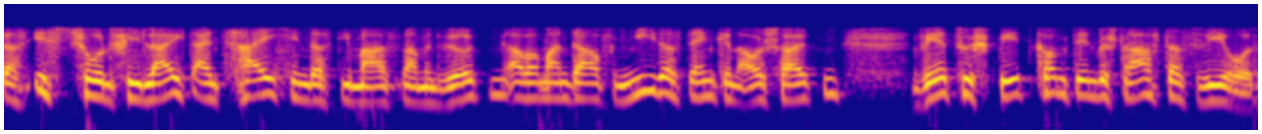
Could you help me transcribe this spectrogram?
Das ist schon vielleicht ein Zeichen, dass die Maßnahmen wirken, aber man darf nie das Denken ausschalten. Wer zu spät kommt, den bestraft das Virus.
